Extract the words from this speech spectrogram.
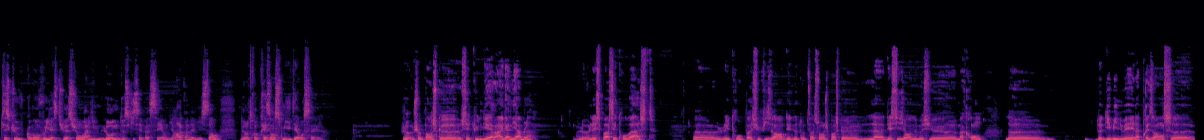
qu'est-ce que, comment vous voyez la situation à l'aune de ce qui s'est passé en Irak, en Afghanistan, de notre présence militaire au Sahel? Je, je pense que c'est une guerre ingagnable. L'espace est trop vaste. Euh, les troupes insuffisantes et de toute façon, je pense que la décision de Monsieur Macron de, de diminuer la présence euh,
